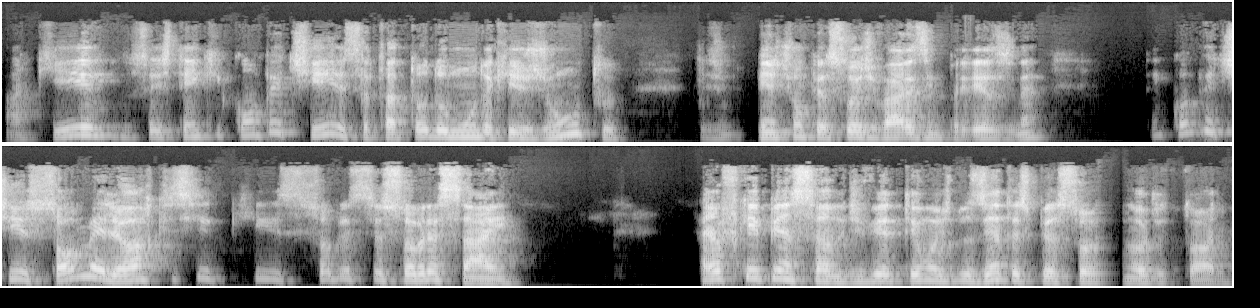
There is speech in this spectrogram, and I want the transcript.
aqui vocês têm que competir, você está todo mundo aqui junto, tinham pessoas de várias empresas, né? Tem que competir, só o melhor que se, que sobre, se sobressai. Aí eu fiquei pensando, devia ter umas 200 pessoas no auditório.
